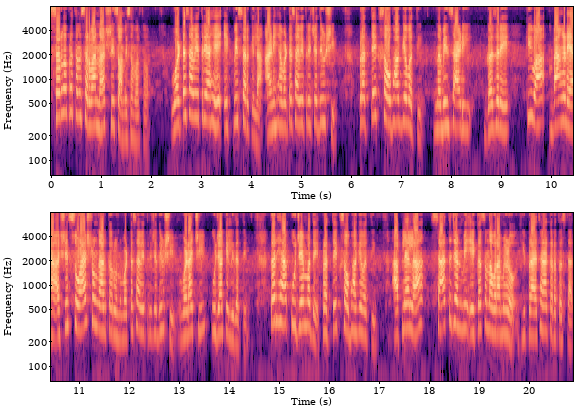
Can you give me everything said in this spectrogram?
सर्वप्रथम सर्वांना श्री स्वामी समर्थ. वटसावित्री आहे एकवीस तारखेला आणि ह्या वटसावित्रीच्या दिवशी प्रत्येक सौभाग्यवती नवीन साडी गजरे किंवा बांगड्या असे सोळा शृंगार करून वटसावित्रीच्या दिवशी वडाची पूजा केली जाते. तर ह्या पूजेमध्ये प्रत्येक सौभाग्यवती आपल्याला सात जन्मी एकच नवरा मिळो ही प्रार्थना करत असतात.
